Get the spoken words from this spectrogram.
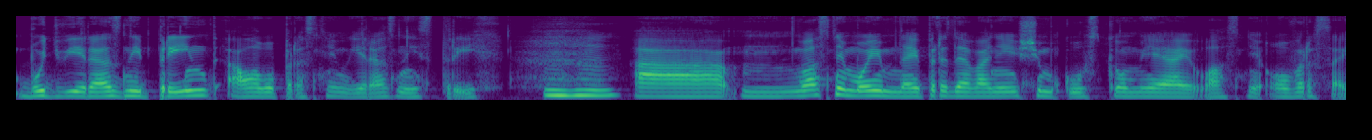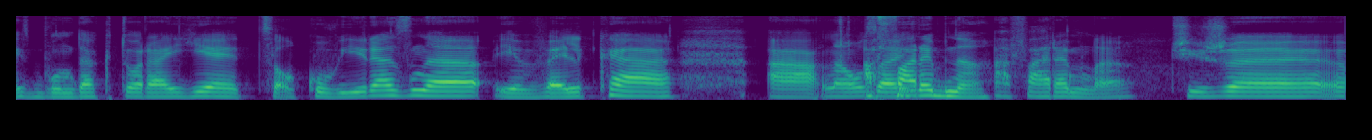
buď výrazný print, alebo presne výrazný strih. Mm-hmm. A m, vlastne môjim najpredávanejším kúskom je aj vlastne oversize bunda, ktorá je celku výrazná, je veľká a naozaj... A farebná. A farebná. Čiže o,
